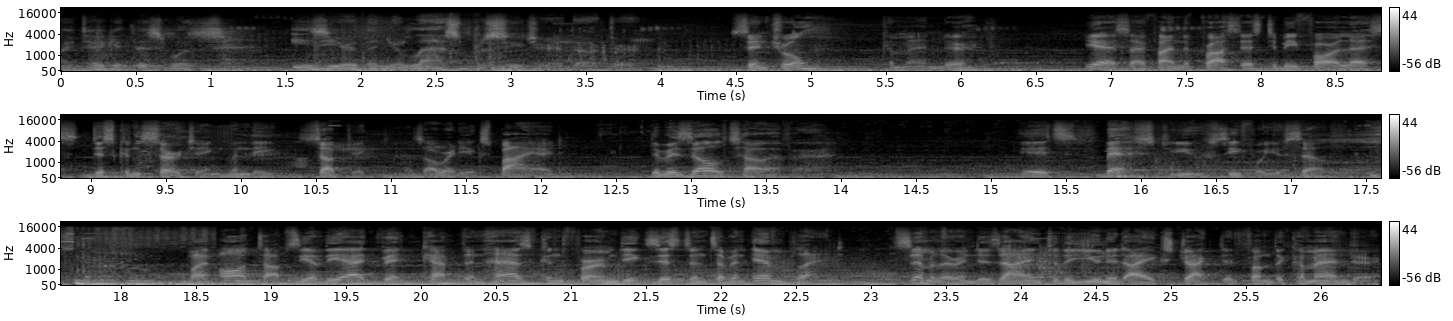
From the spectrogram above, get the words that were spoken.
I take it this was easier than your last procedure, Doctor. Central, Commander. Yes, I find the process to be far less disconcerting when the subject has already expired. The results, however, it's best you see for yourself. My autopsy of the Advent captain has confirmed the existence of an implant, similar in design to the unit I extracted from the commander.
